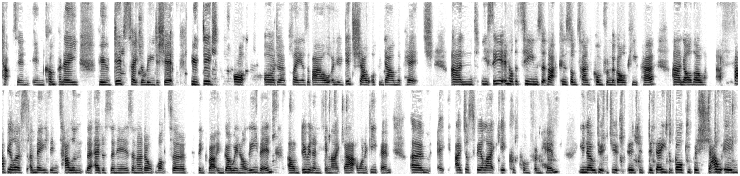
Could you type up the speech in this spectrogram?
captain in Kompany who did take the leadership, who did. Order players about and who did shout up and down the pitch. And you see it in other teams that that can sometimes come from the goalkeeper. And although fabulous, amazing talent that Ederson is, and I don't want to think about him going or leaving or doing anything like that. I want to keep him. Um, I just feel like it could come from him. You know, do, do, uh, the days of goalkeepers shouting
